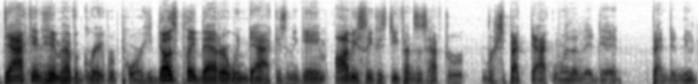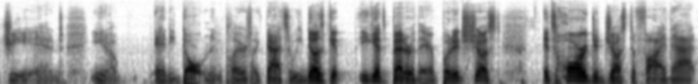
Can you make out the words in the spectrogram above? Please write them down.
Dak and him have a great rapport. He does play better when Dak is in the game, obviously, because defenses have to respect Dak more than they did Ben DiNucci and you know Andy Dalton and players like that. So he does get he gets better there, but it's just it's hard to justify that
